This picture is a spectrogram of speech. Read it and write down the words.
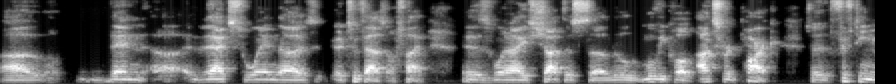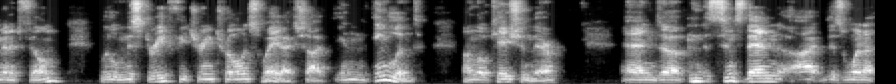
Uh, then uh, that's when uh, 2005 is when I shot this uh, little movie called Oxford Park. It's a 15 minute film, little mystery featuring Trillo and Suede. I shot in England on location there. And uh, since then, I, this is when I,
